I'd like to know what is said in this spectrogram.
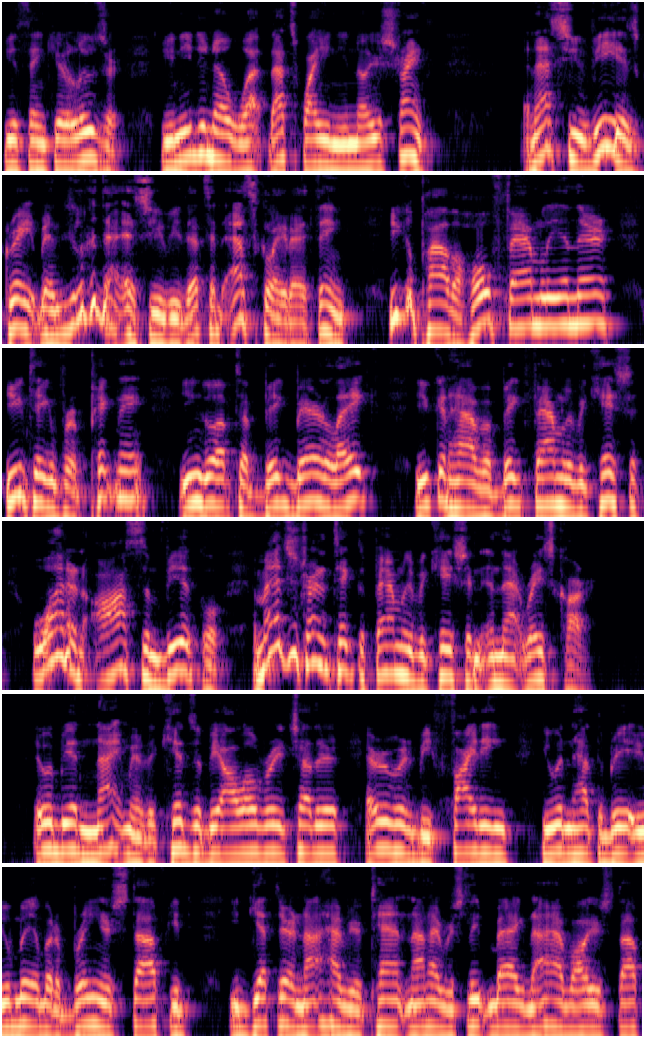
you think you're a loser. You need to know what, that's why you need to know your strength. An SUV is great, man. You look at that SUV. That's an Escalade, I think. You can pile the whole family in there. You can take them for a picnic. You can go up to Big Bear Lake. You can have a big family vacation. What an awesome vehicle. Imagine trying to take the family vacation in that race car. It would be a nightmare. The kids would be all over each other. Everybody would be fighting. You wouldn't have to be, you'd be able to bring your stuff. You'd, you'd get there and not have your tent, not have your sleeping bag, not have all your stuff.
